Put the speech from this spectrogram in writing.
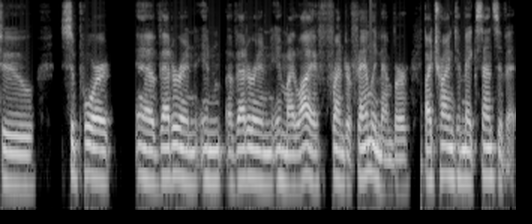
to support a veteran in a veteran in my life, friend or family member, by trying to make sense of it.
